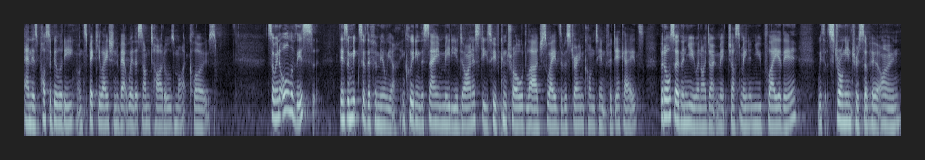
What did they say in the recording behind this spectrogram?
And there's possibility on speculation about whether some titles might close. So in all of this, there's a mix of the familiar, including the same media dynasties who've controlled large swathes of Australian content for decades, but also the new, and I don't just mean a new player there, with strong interests of her own,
